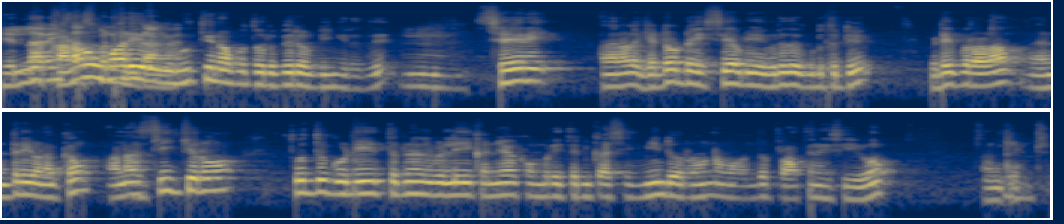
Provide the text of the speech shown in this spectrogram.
எல்லாரையும் கனவு மாதிரி. இருக்கு நூத்தி நாற்பத்தோரு பேர் அப்படிங்கிறது. சரி அதனால கெட் அவுட் ஐஸே அப்படி விருதை கொடுத்துட்டு விடைபெறலாம். நன்றி வணக்கம். ஆனா சீக்கிரம் தூத்துக்குடி திருநெல்வேலி கன்னியாகுமரி தென்காசி மீண்டு வரணும்னு நம்ம வந்து பிரார்த்தனை செய்வோம். நன்றி.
